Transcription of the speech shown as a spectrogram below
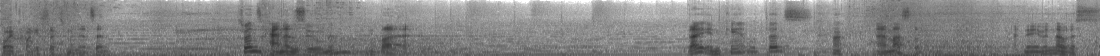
probably 26 minutes in. This one's kind of zooming, but... Did I incant with this? Huh, I must have. I didn't even notice.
